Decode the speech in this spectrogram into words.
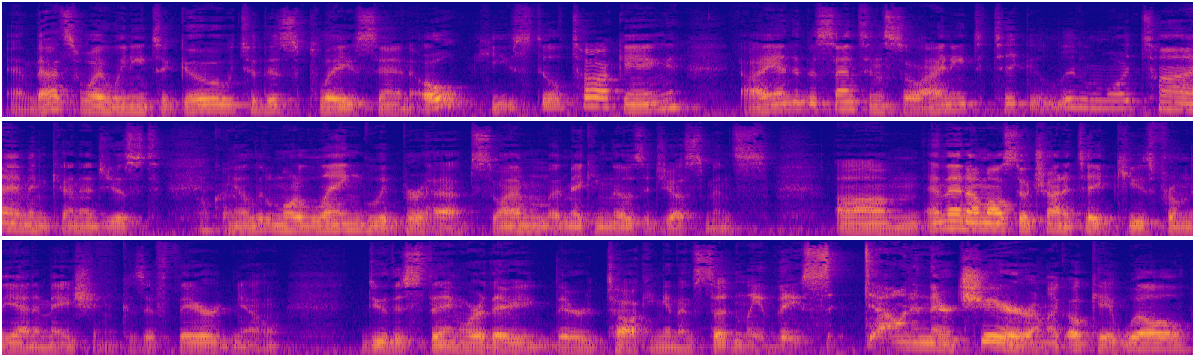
and that's why we need to go to this place. And oh, he's still talking. I ended the sentence, so I need to take a little more time and kind of just, Okay. you know, a little more languid, perhaps. So I'm uh, making those adjustments. Um, and then I'm also trying to take cues from the animation because if they're, you know, do this thing where they they're talking and then suddenly they sit down in their chair. I'm like, okay, well,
